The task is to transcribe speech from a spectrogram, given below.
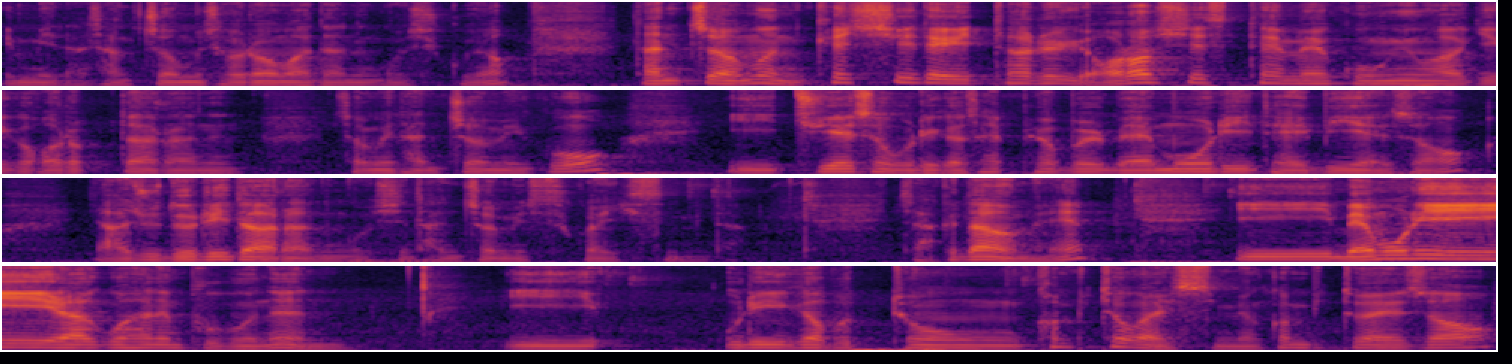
입니다. 장점은 저렴하다는 것이고요. 단점은 캐시 데이터를 여러 시스템에 공유하기가 어렵다라는 점이 단점이고 이 뒤에서 우리가 살펴볼 메모리 대비해서 아주 느리다라는 것이 단점일 수가 있습니다. 자, 그 다음에 이 메모리라고 하는 부분은 이 우리가 보통 컴퓨터가 있으면 컴퓨터에서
